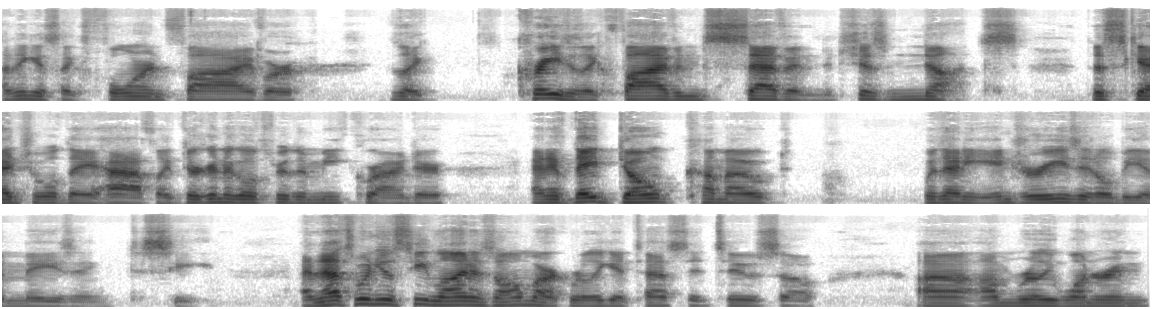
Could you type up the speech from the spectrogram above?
I think it's like four and five, or like crazy, like five and seven. It's just nuts the schedule they have. Like they're going to go through the meat grinder, and if they don't come out with any injuries, it'll be amazing to see. And that's when you'll see Linus Ullmark really get tested too. So uh, I'm really wondering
